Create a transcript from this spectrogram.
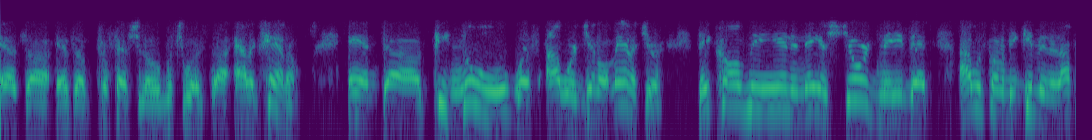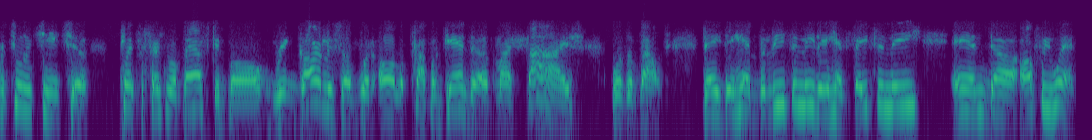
as a, as a professional, which was uh, Alex Hannum, and uh, Pete Newell was our general manager. They called me in and they assured me that I was going to be given an opportunity to play professional basketball, regardless of what all the propaganda of my size was about. They they had belief in me, they had faith in me, and uh, off we went.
